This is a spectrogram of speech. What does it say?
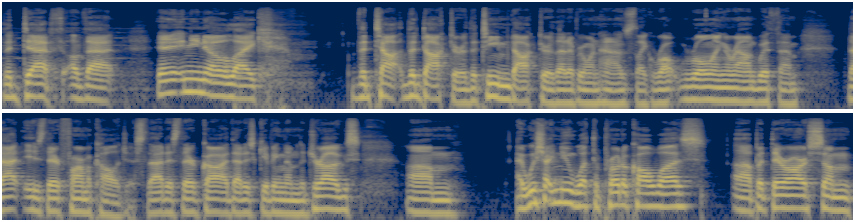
The depth of that. And, and you know like the to- the doctor, the team doctor that everyone has like ro- rolling around with them. That is their pharmacologist. That is their guy that is giving them the drugs. Um, I wish I knew what the protocol was. Uh, but there are some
